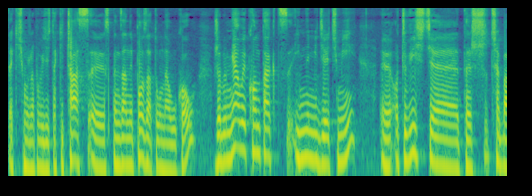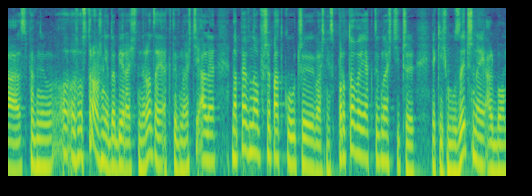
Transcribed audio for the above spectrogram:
jakiś, można powiedzieć, taki czas e, spędzany poza tą nauką, żeby miały kontakt z innymi dziećmi. E, Oczywiście też trzeba z pewnym ostrożnie dobierać ten rodzaj aktywności, ale na pewno w przypadku czy właśnie sportowej aktywności, czy jakiejś muzycznej, albo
